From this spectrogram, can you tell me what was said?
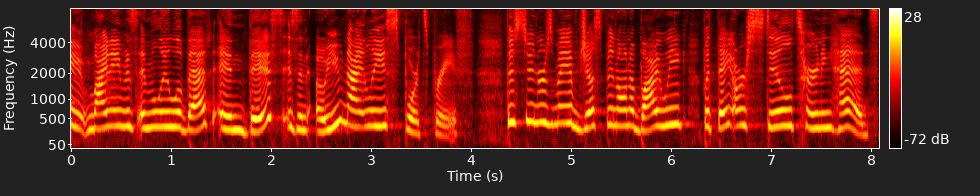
Hi, my name is Emily LaBeth, and this is an OU Nightly Sports Brief. The Sooners may have just been on a bye week, but they are still turning heads.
